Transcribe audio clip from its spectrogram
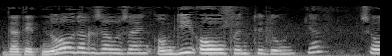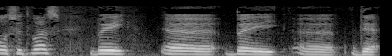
dat het nodig zou zijn om die open te doen, ja, zoals het was bij, uh, bij uh, de,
